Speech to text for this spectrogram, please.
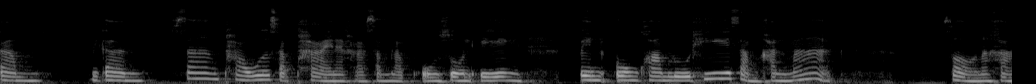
กรรม มีการ สร้าง power supply นะคะสำหรับโอโซนเอง เป็นองค์ความรู้ที่สำคัญมาก 2. นะคะ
